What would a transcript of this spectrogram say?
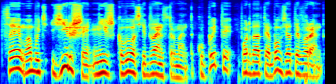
це мабуть гірше ніж коли у вас є два інструменти: купити, продати або взяти в оренду.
